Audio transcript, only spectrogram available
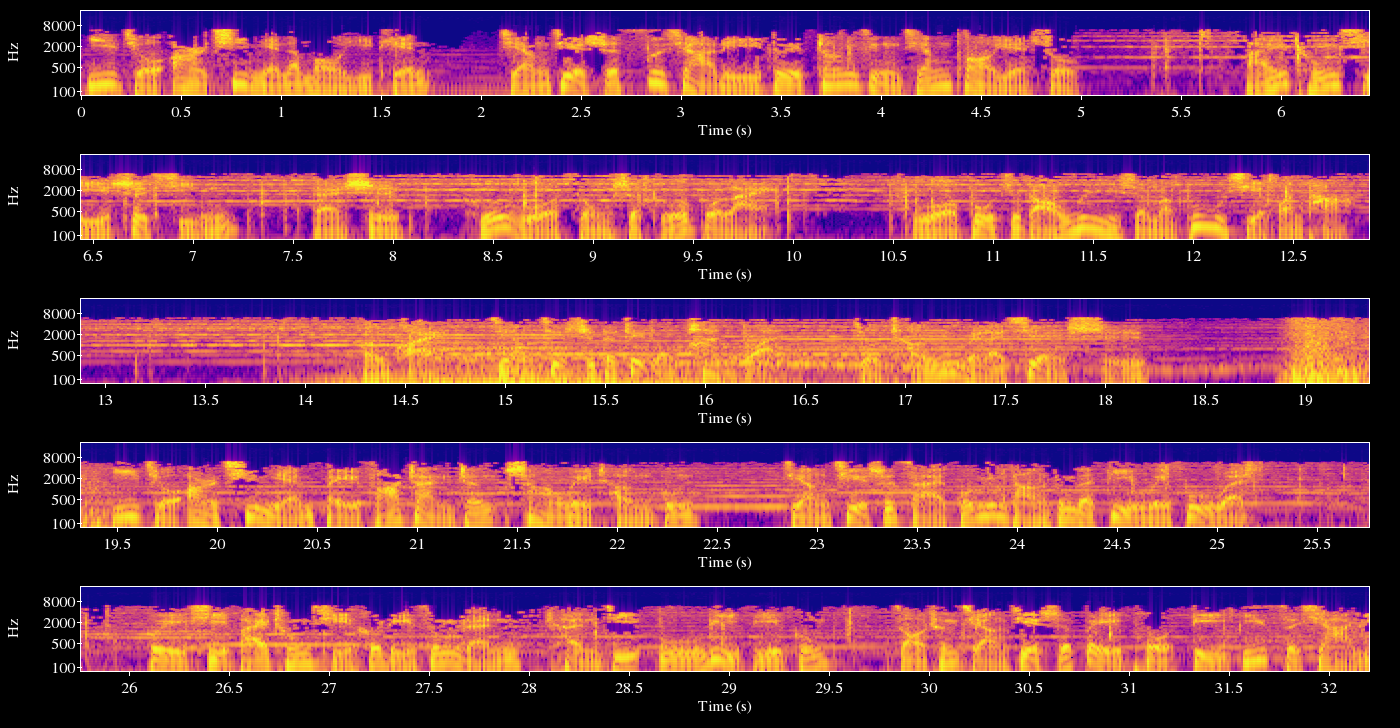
一九二七年的某一天，蒋介石私下里对张静江抱怨说：“白崇禧是行，但是和我总是合不来，我不知道为什么不喜欢他。”很快，蒋介石的这种判断就成为了现实。一九二七年北伐战争尚未成功，蒋介石在国民党中的地位不稳。桂系白崇禧和李宗仁趁机武力逼宫，造成蒋介石被迫第一次下野。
